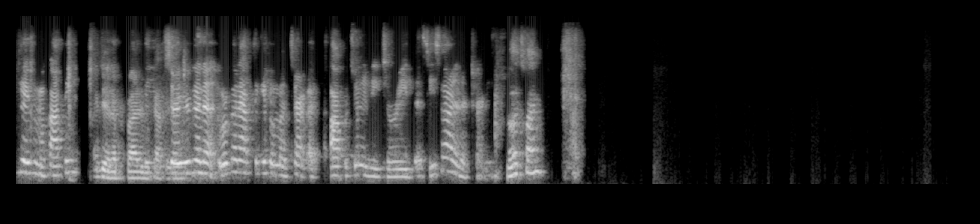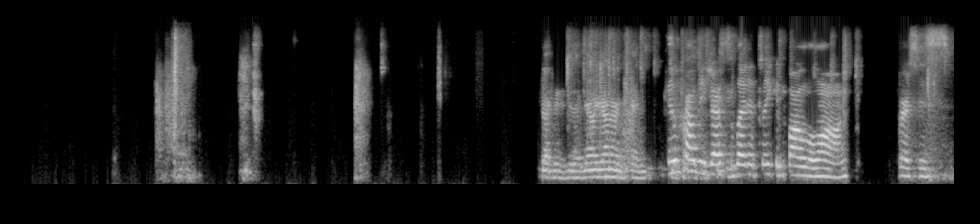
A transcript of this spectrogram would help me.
You gave him a copy? I did, I provided a copy. So you're gonna, we're gonna have to give him a turn, an opportunity to read this. He's not an attorney. No, that's fine. You'd like me to do that now, Your Honor, and- and? It'll probably best to let it so you can follow along versus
